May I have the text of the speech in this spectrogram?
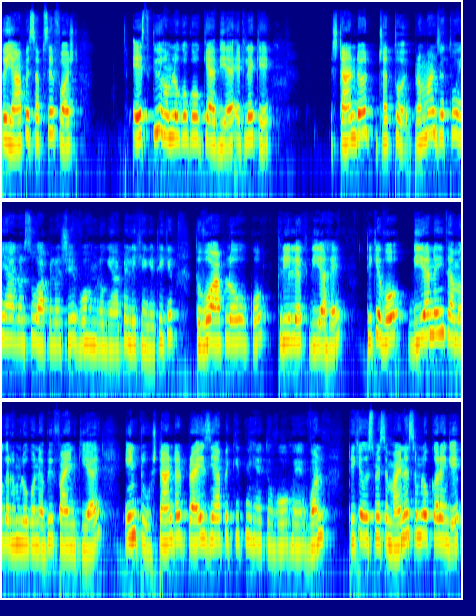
तो यहाँ पे सबसे फर्स्ट एस क्यू हम लोगों को क्या दिया है એટલે કે स्टैंडर्ड जत्थो प्रमाण जत्थो यहाँ अगर शू आपेलो है वो हम लोग यहाँ पे लिखेंगे ठीक है तो वो आप लोगों को थ्री लेख दिया है ठीक है वो दिया नहीं था मगर हम लोगों ने अभी फाइंड किया है इनटू स्टैंडर्ड प्राइस यहाँ पे कितनी है तो वो है वन ठीक है उसमें से माइनस हम लोग करेंगे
